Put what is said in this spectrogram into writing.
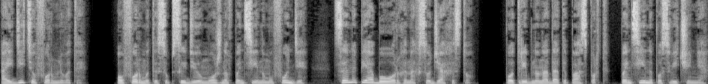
а йдіть оформлювати. Оформити субсидію можна в пенсійному фонді, це пі або органах соцзахисту. Потрібно надати паспорт, пенсійне посвідчення,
